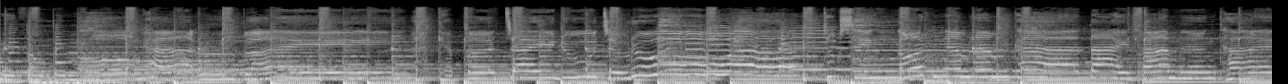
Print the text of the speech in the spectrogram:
ไม่ต้องไปมองหาอื่นไกล แค่เปิดใจดูจะรู้ว่า ทุกสิ่งงดงามล้ำค่าใต้ฟ้าเมืองไทย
